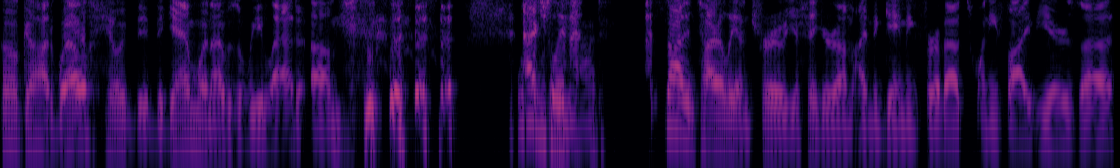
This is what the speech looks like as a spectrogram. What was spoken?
Oh God! Well, it, it began when I was a wee lad. Um, actually, that- lad. that's not entirely untrue. You figure um, I've been gaming for about 25 years. Uh,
